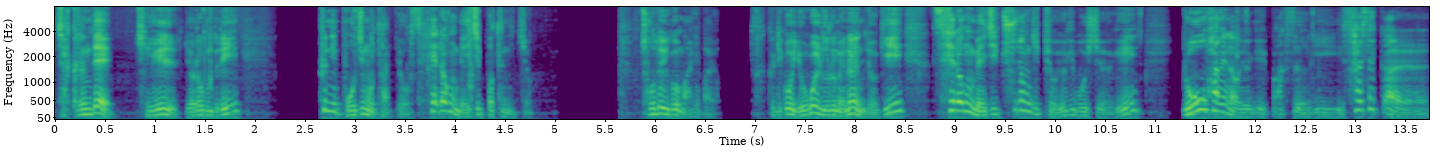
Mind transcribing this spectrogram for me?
자, 그런데 제일 여러분들이 흔히 보지 못한 요 세력 매집 버튼 있죠. 저도 이걸 많이 봐요. 그리고 요걸 누르면은 여기 세력 매집 추정 지표 여기 보시죠 여기 요 화면 나와요 여기 박스 이 살색깔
